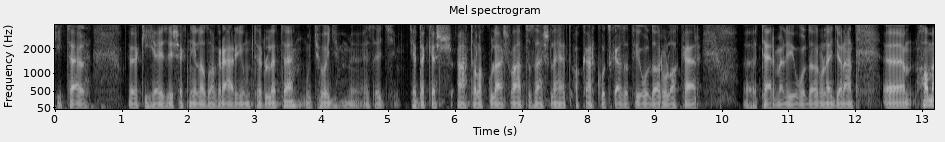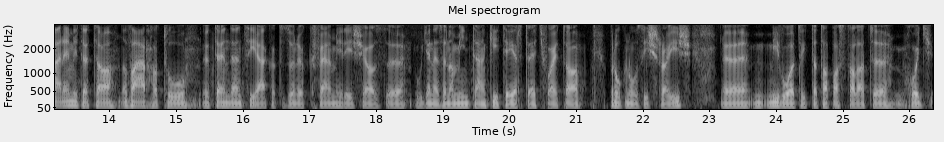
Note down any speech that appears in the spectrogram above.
hitel kihelyezéseknél az agrárium területe, úgyhogy ez egy érdekes átalakulás, változás lehet, akár kockázati oldalról, akár termelő oldalról egyaránt. Ha már említette a várható tendenciákat, az önök felmérése az ugyanezen a mintán kitért egyfajta prognózisra is. Mi volt itt a tapasztalat, hogy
